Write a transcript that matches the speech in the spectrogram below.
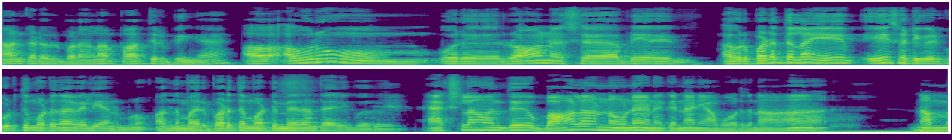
நான் கடவுள் படங்கள்லாம் பார்த்துருப்பீங்க. அவரும் ஒரு ரானஸ் அப்படியே அவர் படத்தெல்லாம் ஏ ஏ சர்டிஃபிகேட் கொடுத்து மட்டும் தான் வெளியே அனுப்பணும். அந்த மாதிரி படத்தை மட்டுமே தான் தயாரிப்பார். ஆக்சுவலாக வந்து பாலான்னொன்னே எனக்கு என்ன ஞாபகம் வருதுன்னா நம்ம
